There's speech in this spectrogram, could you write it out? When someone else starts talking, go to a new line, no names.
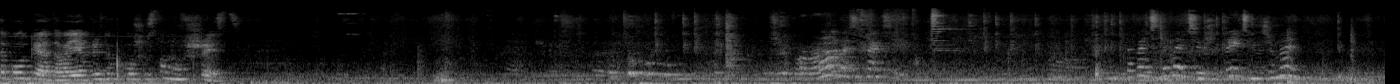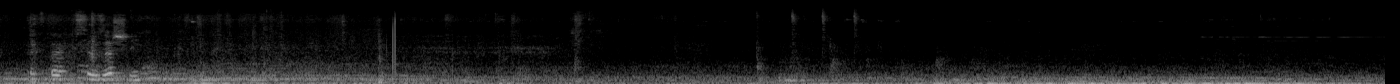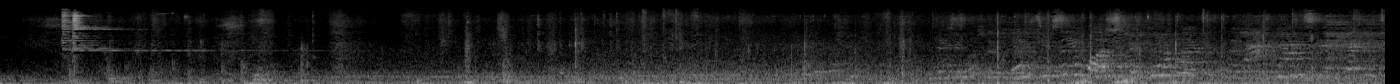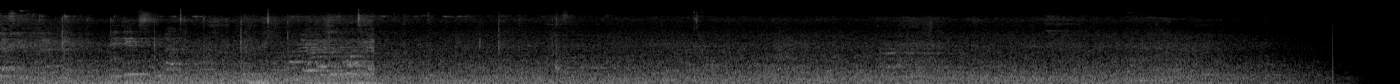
до пол полпятого. Я приду к полшестому в шесть.
Давайте. Давайте, давайте уже. Третий нажимаем.
Так, так, все, зашли.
